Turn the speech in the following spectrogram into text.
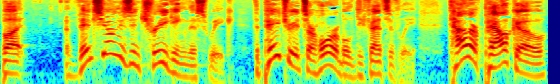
But Vince Young is intriguing this week. The Patriots are horrible defensively. Tyler Palko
